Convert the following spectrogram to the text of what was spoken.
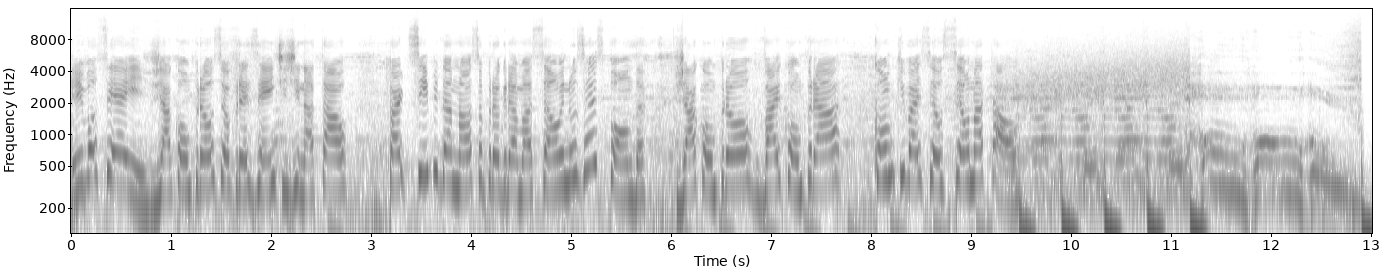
E você aí, já comprou seu presente de Natal? Participe da nossa programação e nos responda. Já comprou? Vai comprar? Como que vai ser o seu Natal? Ho, ho, ho.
